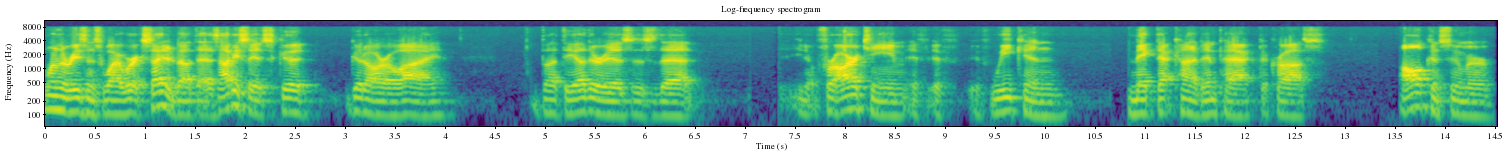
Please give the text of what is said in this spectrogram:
one of the reasons why we're excited about that is obviously it's good good ROI, but the other is is that you know for our team if if if we can make that kind of impact across all consumer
